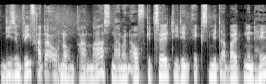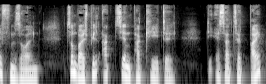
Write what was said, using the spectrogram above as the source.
In diesem Brief hat er auch noch ein paar Maßnahmen aufgezählt, die den Ex-Mitarbeitenden helfen sollen. Zum Beispiel Aktienpakete. Die SAZ Bike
